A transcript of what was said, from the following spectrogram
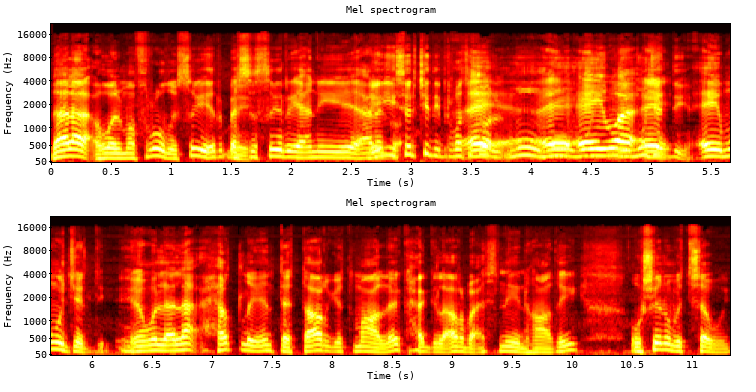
لا لا هو المفروض يصير بس إيه. يصير يعني على إيه، يصير كذي بروتوكول إيه، مو مو إيه، أيوه مو إيه، جدي. اي مو جدي. يعني ولا لا حط لي أنت ال target مالك حق الأربع سنين هذه وشنو بتسوي؟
